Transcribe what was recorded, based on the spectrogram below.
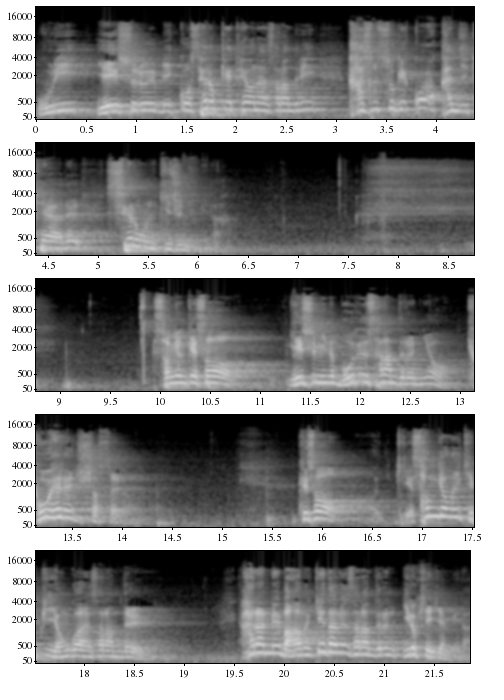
우리 예수를 믿고 새롭게 태어난 사람들이 가슴 속에 꼭 간직해야 될 새로운 기준입니다. 성령께서 예수 믿는 모든 사람들은요, 교회를 주셨어요. 그래서 성경을 깊이 연구하는 사람들, 하나님의 마음을 깨달은 사람들은 이렇게 얘기합니다.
